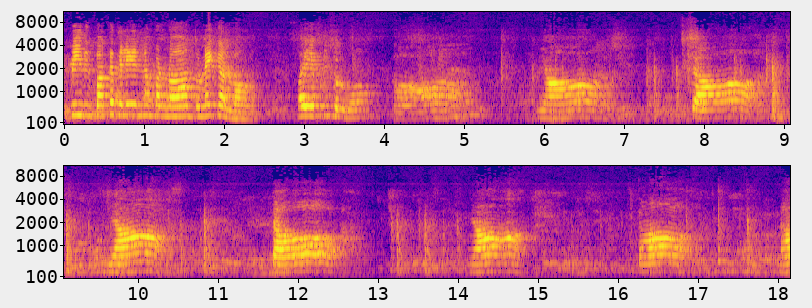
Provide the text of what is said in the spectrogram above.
இப்போ இதுக்கு பக்கத்துல என்ன பண்ணோம் துணைக்கால் வாங்கணும். அப்ப எப்படி சொல்லுவோம்? கா ஞா சா ஞா டா ஞா டா நா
